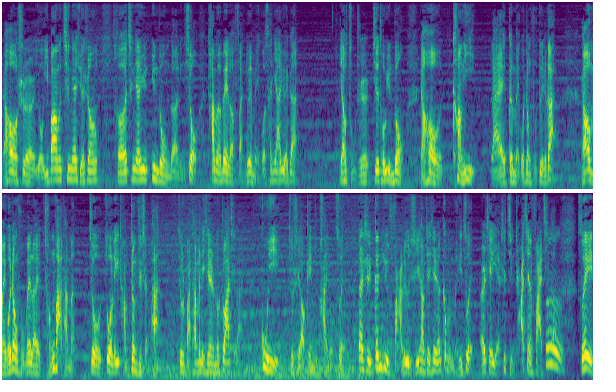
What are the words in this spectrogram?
然后是有一帮青年学生和青年运运动的领袖，他们为了反对美国参加越战，要组织街头运动，然后抗议来跟美国政府对着干。然后美国政府为了惩罚他们，就做了一场政治审判，就是把他们那些人都抓起来，故意就是要给你判有罪。但是根据法律，实际上这些人根本没罪，而且也是警察先发起的，嗯所以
